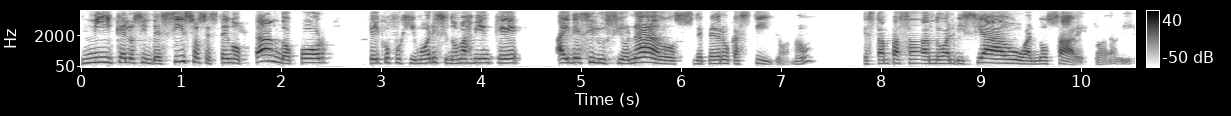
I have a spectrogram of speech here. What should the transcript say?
ni que los indecisos estén optando por Keiko Fujimori, sino más bien que hay desilusionados de Pedro Castillo, ¿no? Están pasando al viciado o al no sabe todavía.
